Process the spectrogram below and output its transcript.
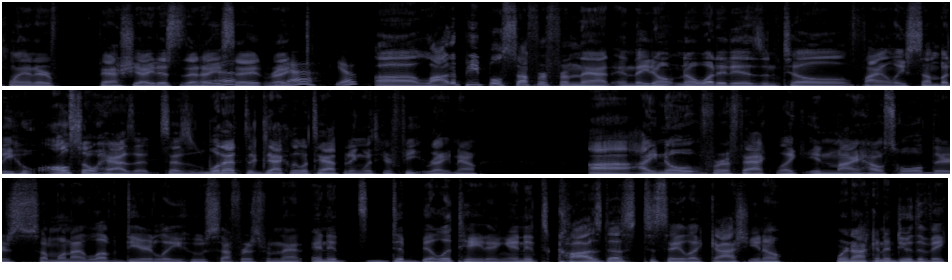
plantar fasciitis. Is that how you say it? Right. Yeah. Yep. Uh, a lot of people suffer from that, and they don't know what it is until finally somebody who also has it says, "Well, that's exactly what's happening with your feet right now." Uh, I know for a fact, like in my household, there's someone I love dearly who suffers from that, and it's debilitating, and it's caused us to say, like, "Gosh, you know, we're not going to do the vac-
